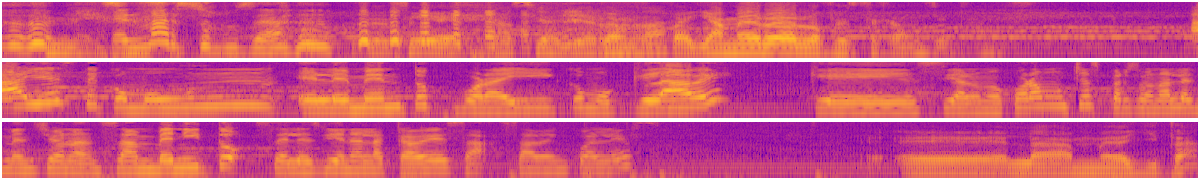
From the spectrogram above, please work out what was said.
Meses. en marzo, o sea. Sí, Casi ayer, Ya- ¿verdad? pues ya mero lo festejamos otra vez. Hay este como un elemento por ahí como clave que si a lo mejor a muchas personas les mencionan San Benito se les viene a la cabeza. ¿Saben cuál es? Eh, la medallita.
